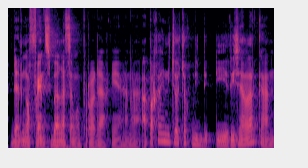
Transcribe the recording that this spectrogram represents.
Dan ngefans banget sama produknya. Nah apakah ini cocok di, di reseller kan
